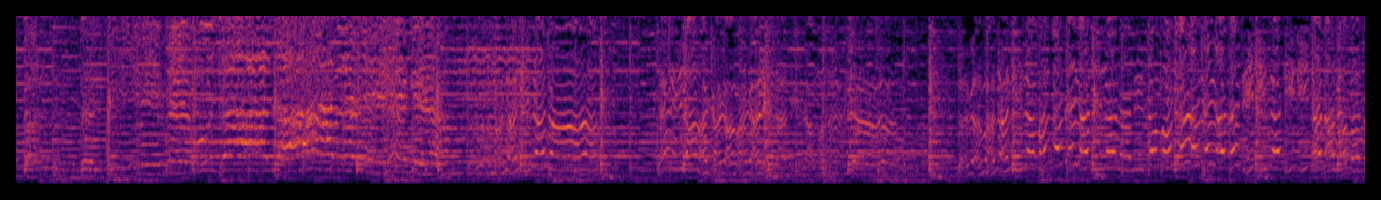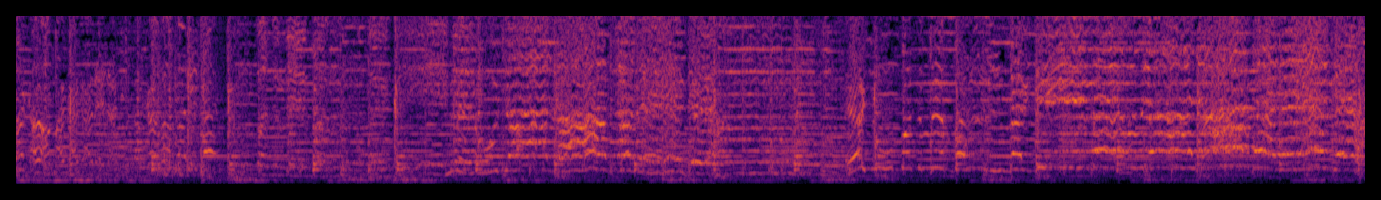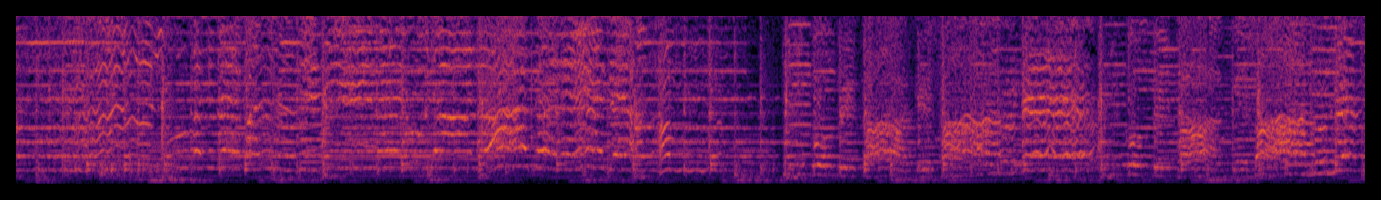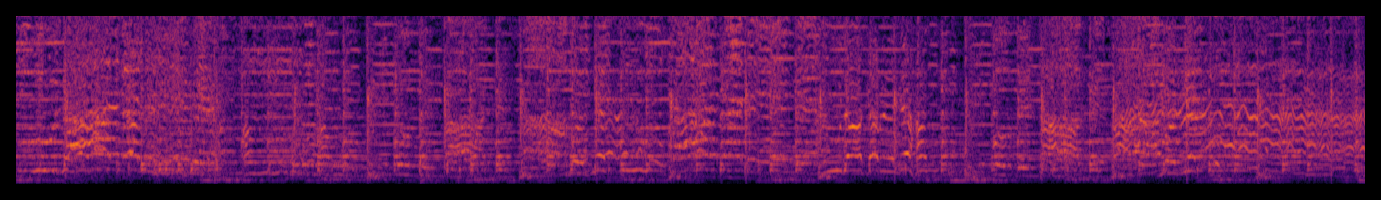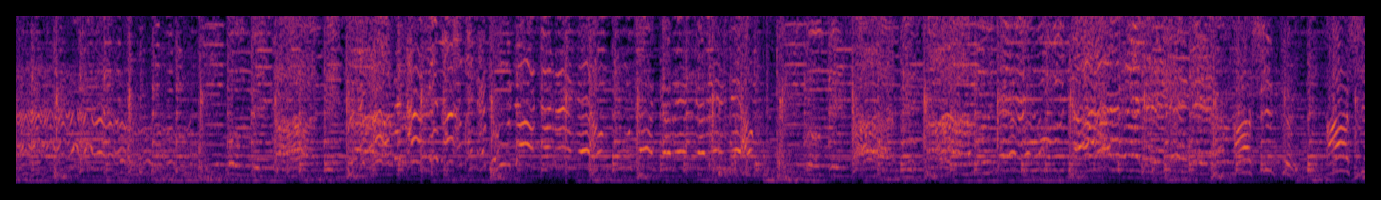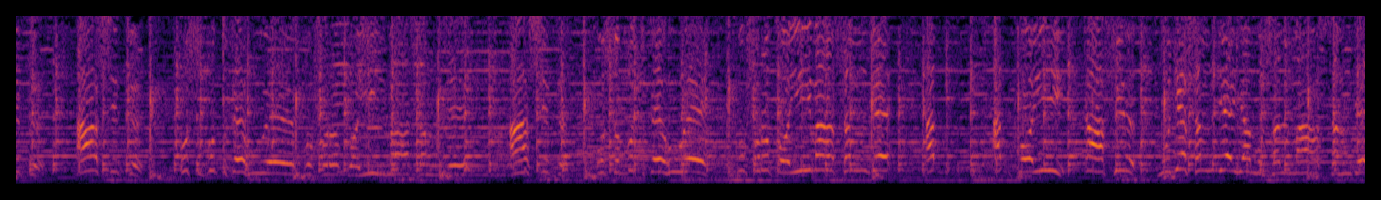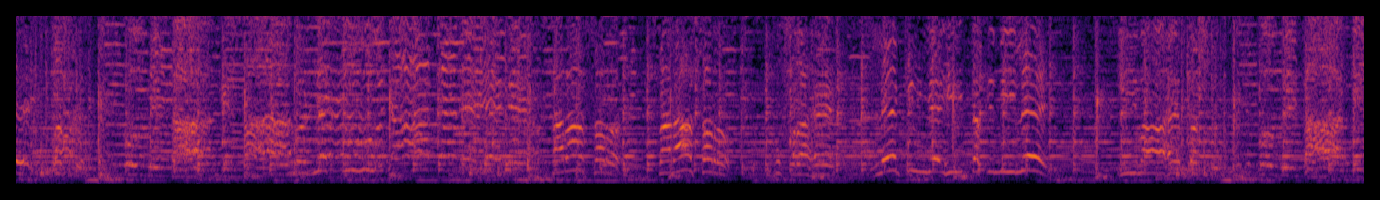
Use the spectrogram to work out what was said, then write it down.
کفر کوئی نہ سمجھے۔ اب اب کوئی کافر مجھے سمجھے یا مسلمان سمجھے۔ بس۔ سراسر سراسر کفر ہے، لیکن یہی تکمیل ایمان ہے بس۔ کو بیٹا کے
